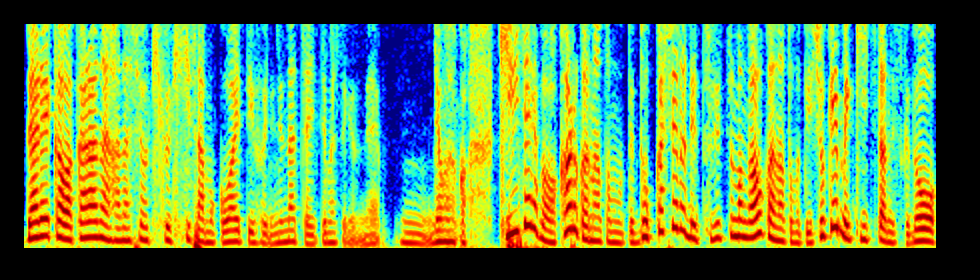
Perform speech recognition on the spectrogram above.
誰かわからない話を聞くキキさんも怖いっていう風に、ね、なっちゃん言ってましたけどね。うん、でもなんか聞いてればわかるかなと思ってどっかしらでつじつまが合うかなと思って一生懸命聞いてたんですけど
